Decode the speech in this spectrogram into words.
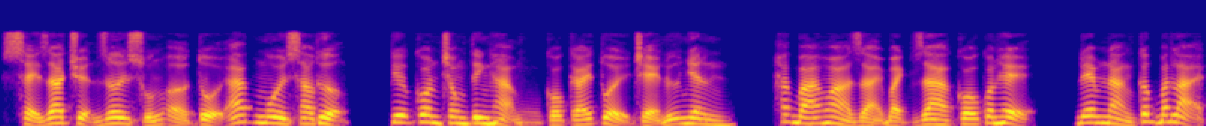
xảy ra chuyện rơi xuống ở tội ác ngôi sao thượng, kia con trong tinh hạm có cái tuổi trẻ nữ nhân, hắc bá hòa giải bạch gia có quan hệ, đem nàng cấp bắt lại,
